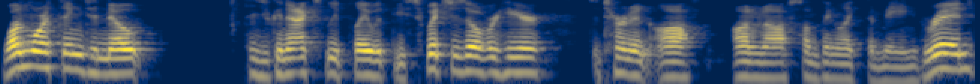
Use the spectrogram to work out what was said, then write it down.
One more thing to note is you can actually play with these switches over here to turn it off on and off something like the main grid.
